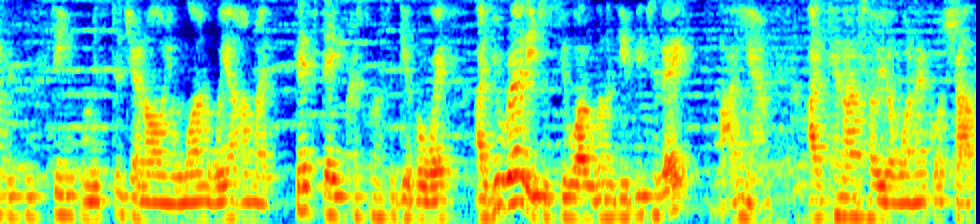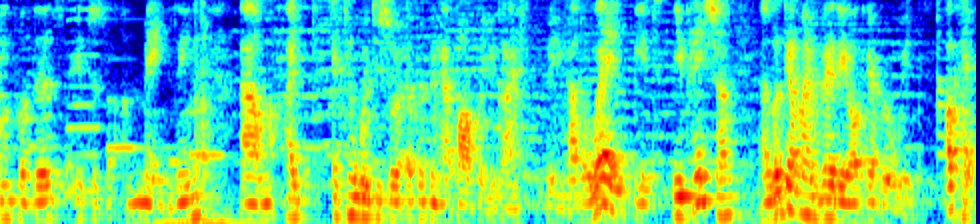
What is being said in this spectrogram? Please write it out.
this is Steve from Mr. Jan All in One. We are on my fifth day Christmas giveaway. Are you ready to see what we're gonna give you today? I am. I cannot tell you that when I go shopping for this, it's just amazing. Um, I, I can't wait to show everything I bought for you guys. But you gotta wait, be, be patient, and look at my video every week. Okay,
